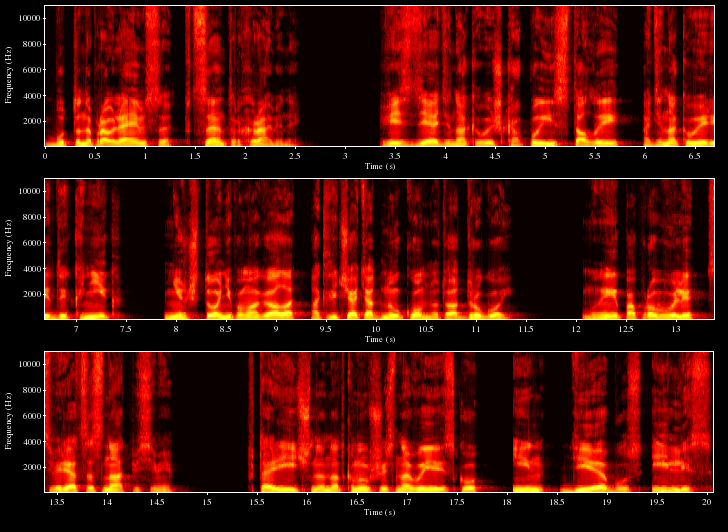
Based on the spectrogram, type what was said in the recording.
будто направляемся в центр храмины. Везде одинаковые шкапы и столы, одинаковые ряды книг. Ничто не помогало отличать одну комнату от другой. Мы попробовали сверяться с надписями. Вторично, наткнувшись на вывеску «In diebus illis»,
